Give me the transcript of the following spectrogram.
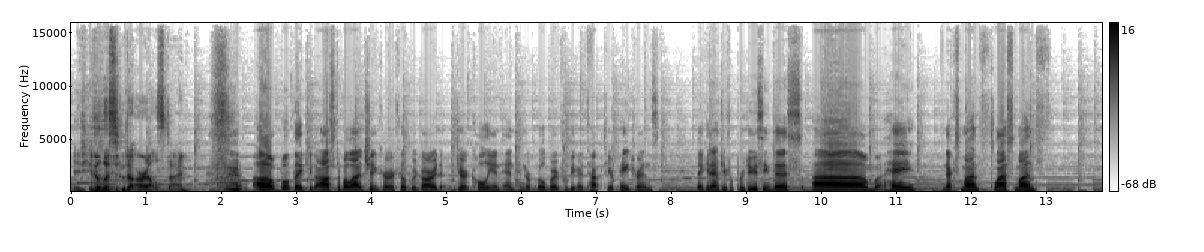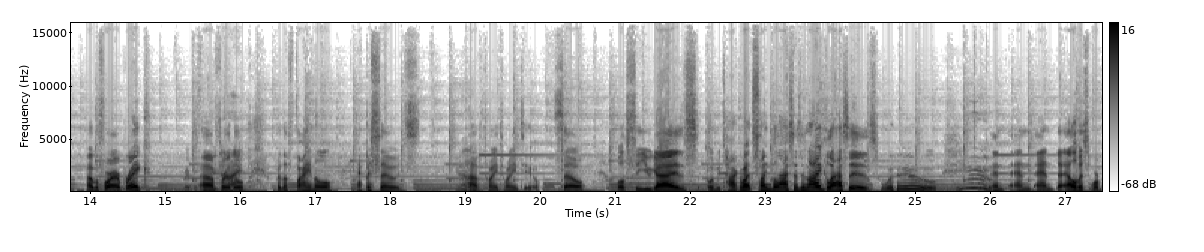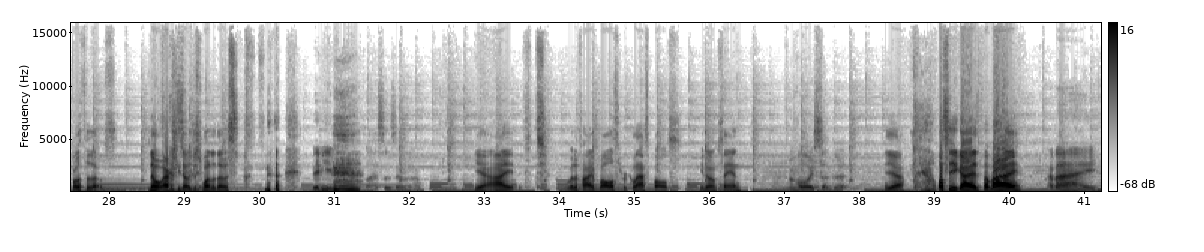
You need to listen to R.L. Stine. Uh, well, thank you to Oster Balat, Chinkar, Philip Regard, Jarrett Colian, and Henrik Wilberg for being our top tier patrons. Thank you to MJ for producing this. Um, hey, next month, last month, uh, before our break, Right before uh, for die. the for the final episodes Yeah. of 2022. So we'll see you guys when we talk about sunglasses and eyeglasses. Woohoo! Woo. And and and Elvis wore both of those. No, actually, no, just one of those. Maybe glasses. I don't know. Yeah, I. What if eyeballs were glass balls? You know what I'm saying? I've always said that. Yeah. We'll see you guys. Bye bye. Bye bye.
